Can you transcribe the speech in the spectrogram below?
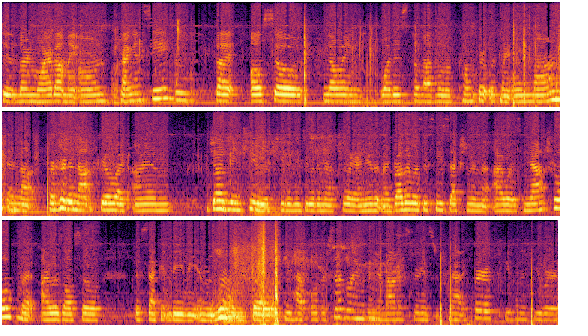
to learn more about my own pregnancy, mm. but also knowing what is the level of comfort with my own mom and not for her to not feel like I am judging too if she didn't do it a natural way. I knew that my brother was a C-section and that I was natural, but I was also the second baby in the womb. So if you have older siblings and your mom experienced a traumatic birth, even if you were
